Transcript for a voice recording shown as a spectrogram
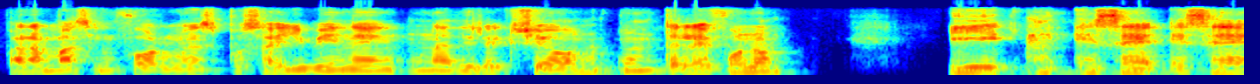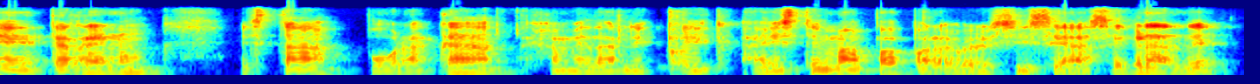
Para más informes, pues ahí viene una dirección, un teléfono y ese, ese terreno está por acá. Déjame darle clic a este mapa para ver si se hace grande.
